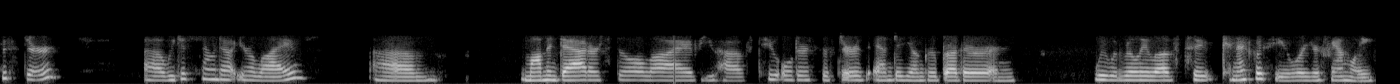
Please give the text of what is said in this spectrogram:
sister. Uh, we just found out you're alive. Um, mom and dad are still alive. You have two older sisters and a younger brother, and we would really love to connect with you. We're your family.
